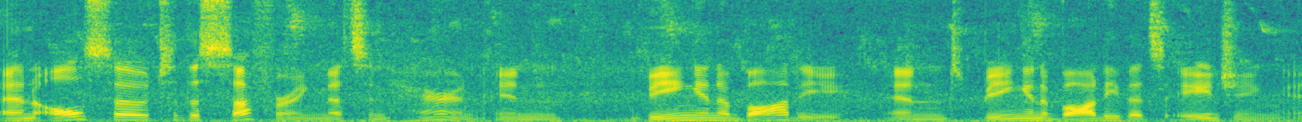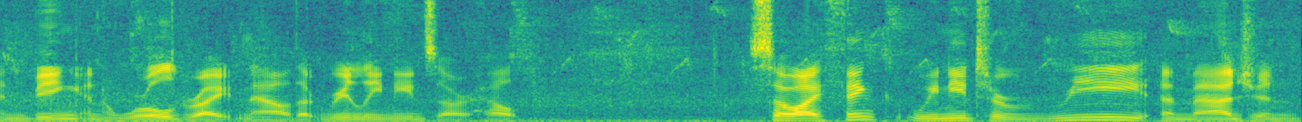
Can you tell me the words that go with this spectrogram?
and also to the suffering that's inherent in being in a body and being in a body that's aging and being in a world right now that really needs our help. So I think we need to reimagine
